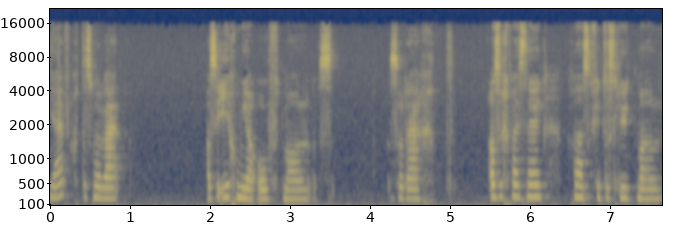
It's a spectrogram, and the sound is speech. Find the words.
Ja, einfach, dass man wei- Also ich komme ja oftmals so recht. Also ich weiß nicht, ich habe das Gefühl, dass Leute mal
